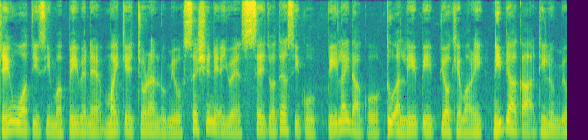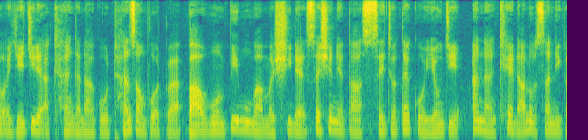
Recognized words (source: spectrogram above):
ဂျိန်းဝါတီစီမပေးဘဲနဲ့မိုက်ကယ်ဂျော်ဒန်လိုမျိုးဆက်ရှင်ရဲ့အရွယ်ဆယ်ကျော်သက်စီကိုပေးလိုက်တာကိုသူအလေးပေးပြောခဲ့ပါရင်နီးပြကဒီလိုမျိုးအရေးကြီးတဲ့အခန်းကဏ္ဍကိုထမ်းဆောင်ဖို့အတွက်ဘာဝန်ပြမှုမှမရှိတဲ့ဆက်ရှင်နဲ့သားဆယ်ကျော်သက်ကိုယုံကြည်အနံ့ခဲ့တာလို့ဆန်နီက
